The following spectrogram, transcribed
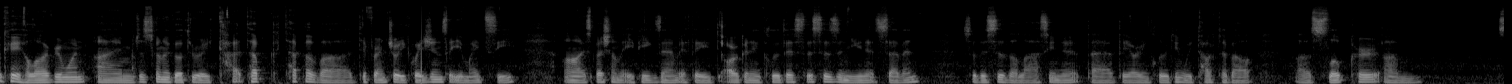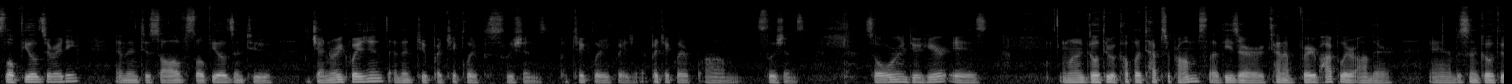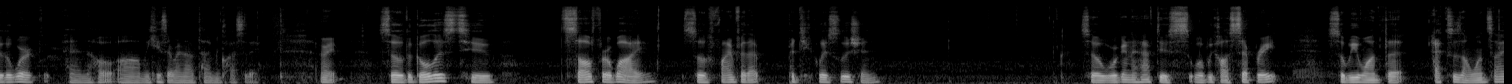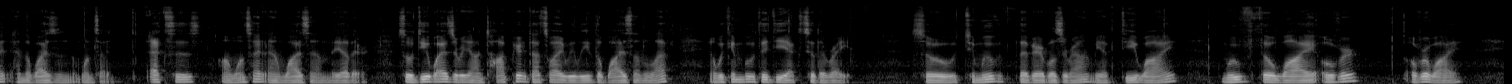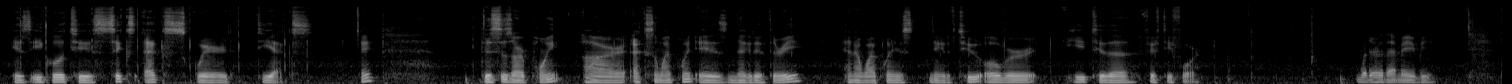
Okay, hello everyone. I'm just going to go through a type, type of uh, differential equations that you might see, uh, especially on the AP exam if they are going to include this. This is in Unit 7, so this is the last unit that they are including. We talked about uh, slope curve, um, slope fields already, and then to solve slope fields into general equations, and then to particular solutions, particular equation, particular um, solutions. So what we're going to do here is I'm going to go through a couple of types of problems. Uh, these are kind of very popular on there and I'm just going to go through the work and um, in case I run out of time in class today. All right, so the goal is to solve for y, so find for that particular solution. So we're going to have to what we call separate. So we want the x's on one side and the y's on one side. x's on one side and y's on the other. So dy is already on top here. That's why we leave the y's on the left and we can move the dx to the right. So to move the variables around, we have dy, move the y over, over y is equal to 6x squared dx. Okay, this is our point. Our x and y point is negative 3, and our y point is negative 2 over e to the 54. Whatever that may be.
